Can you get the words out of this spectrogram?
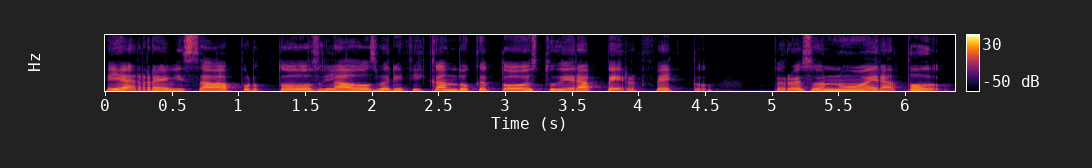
Ella revisaba por todos lados verificando que todo estuviera perfecto, pero eso no era todo.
